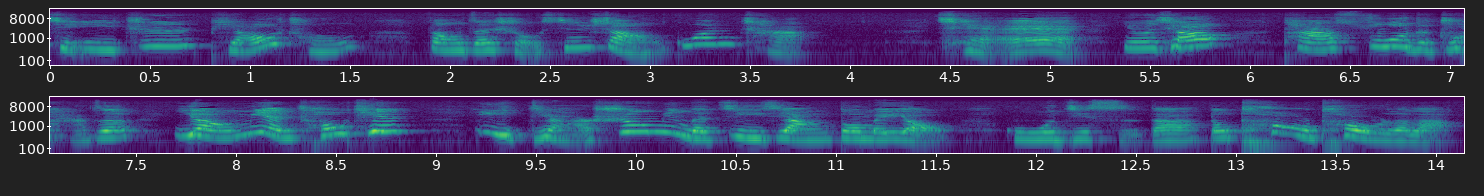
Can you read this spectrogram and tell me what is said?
起一只瓢虫，放在手心上观察。切，你们瞧。它缩着爪子，仰面朝天，一点生命的迹象都没有，估计死的都透透的了。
